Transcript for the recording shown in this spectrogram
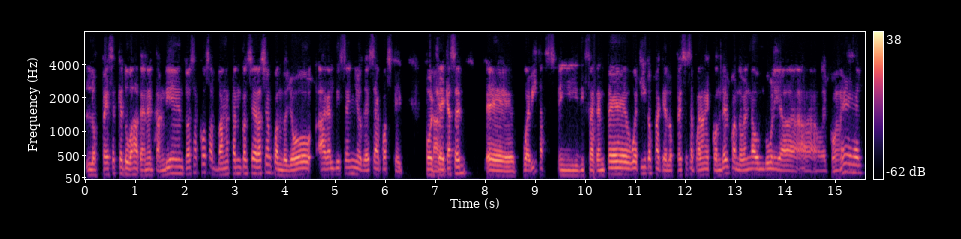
los peces que tú vas a tener también, todas esas cosas van a estar en consideración cuando yo haga el diseño de ese aquascape, porque Claro. hay que hacer eh, huevitas y diferentes huequitos para que los peces se puedan esconder cuando venga un bully a, a joder con él,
